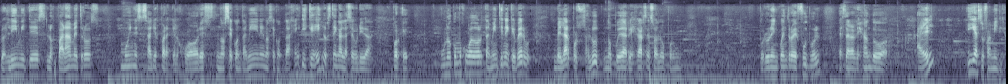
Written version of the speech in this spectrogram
los límites, los parámetros muy necesarios para que los jugadores no se contaminen, no se contagien y que ellos tengan la seguridad. Porque uno como jugador también tiene que ver, velar por su salud, no puede arriesgarse solo por un, por un encuentro de fútbol, estar arriesgando a él y a su familia.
